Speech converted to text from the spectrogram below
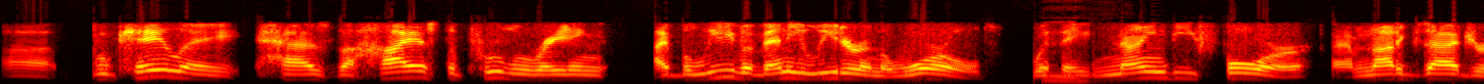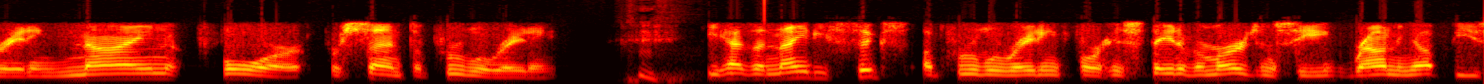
Uh, Bukele has the highest approval rating, I believe, of any leader in the world with hmm. a 94, I'm not exaggerating, 94% approval rating. Hmm. He has a 96 approval rating for his state of emergency, rounding up these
